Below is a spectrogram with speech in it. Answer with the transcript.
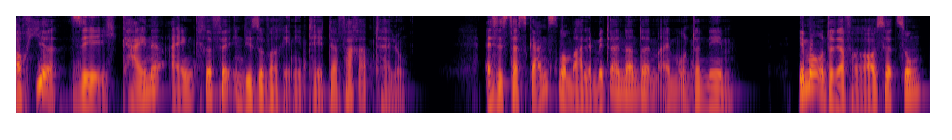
Auch hier sehe ich keine Eingriffe in die Souveränität der Fachabteilung. Es ist das ganz normale Miteinander in einem Unternehmen. Immer unter der Voraussetzung,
